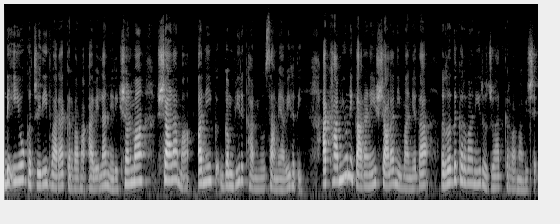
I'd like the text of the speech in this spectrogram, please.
ડીઈઓ કચેરી દ્વારા કરવામાં આવેલા નિરીક્ષણમાં શાળામાં અનેક ગંભીર ખામીઓ સામે આવી હતી. આ ખામીઓને કારણે શાળાની માન્યતા રદ કરવાની રજૂઆત કરવામાં આવી છે.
